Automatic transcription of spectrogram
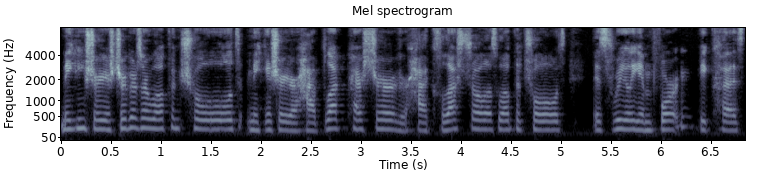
Making sure your sugars are well controlled, making sure your high blood pressure, your high cholesterol is well controlled is really important because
